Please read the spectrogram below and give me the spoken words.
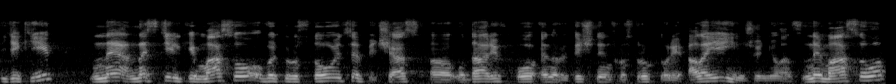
які не настільки масово використовуються під час е, ударів по енергетичній інфраструктурі. Але є інший нюанс: не масово,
